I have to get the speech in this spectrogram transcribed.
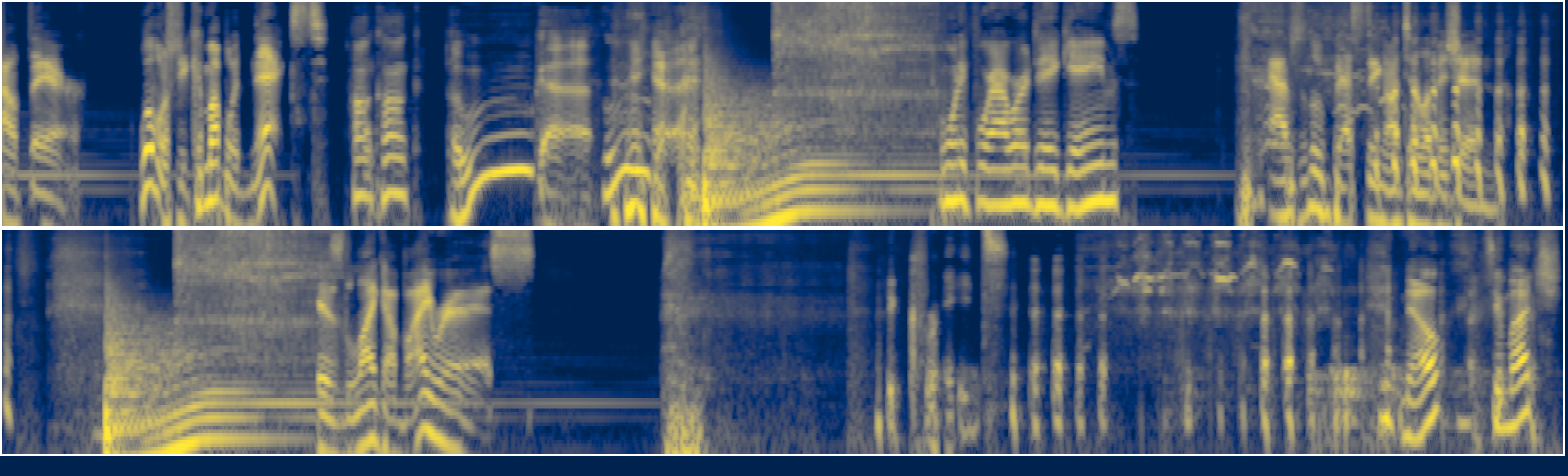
out there. What will she come up with next? Honk honk. Ooga. Ooga. 24 hour a day games? Absolute best thing on television. is like a virus. Great. no? Too much?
